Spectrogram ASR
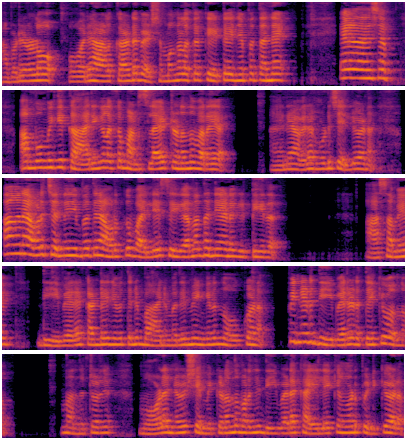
അവിടെയുള്ള ഓരോ ആൾക്കാരുടെ വിഷമങ്ങളൊക്കെ കേട്ട് കഴിഞ്ഞപ്പോൾ തന്നെ ഏകദേശം അമ്മൂമ്മയ്ക്ക് കാര്യങ്ങളൊക്കെ മനസ്സിലായിട്ടുണ്ടെന്ന് പറയാം. അങ്ങനെ അവരങ്ങോട്ട് ചെല്ലുവാണ്. അങ്ങനെ അവർ ചെന്ന് തന്നെ അവർക്ക് വലിയ സ്വീകരണം തന്നെയാണ് കിട്ടിയത്. ആ സമയം ദീപേരെ കണ്ടു കഴിഞ്ഞപ്പത്തിന് ഭാനുമതിയമ്മ ഇങ്ങനെ നോക്കുകയാണ് പിന്നീട് ദീപേരെ അടുത്തേക്ക് വന്നു. വന്നിട്ട് പറഞ്ഞു മോൾ എന്നോട് ക്ഷമിക്കണം എന്ന് പറഞ്ഞ് ദീപയുടെ കയ്യിലേക്ക് അങ്ങോട്ട് പിടിക്കുകയാണ്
